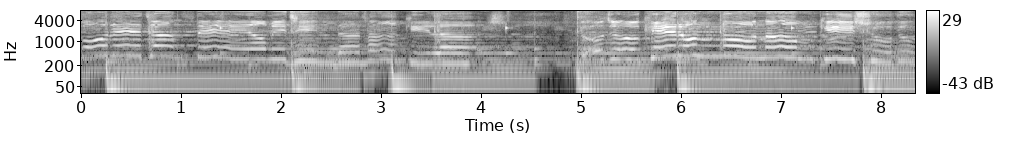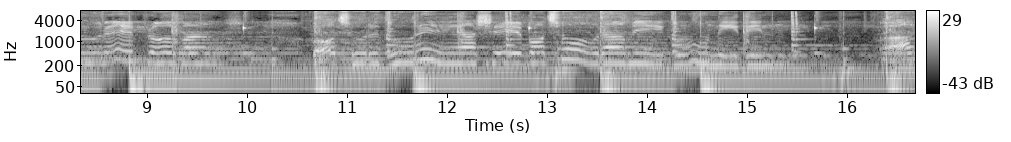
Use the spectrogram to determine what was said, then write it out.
করে জানতে আমি জিন্দা না কি লাশ দোজখের অন্য নাম কি সুদূরে প্রবাস? বছর ঘুরে আসে বছর আমি গুনি দিন। আর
